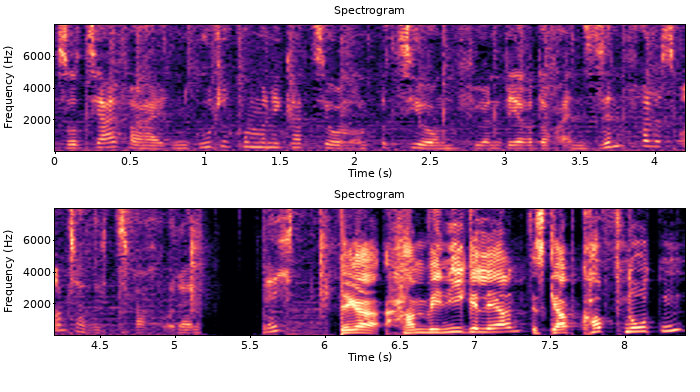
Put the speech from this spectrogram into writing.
Sozialverhalten, gute Kommunikation und Beziehungen führen wäre doch ein sinnvolles Unterrichtsfach, oder nicht? Digga, haben wir nie gelernt. Es gab Kopfnoten,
